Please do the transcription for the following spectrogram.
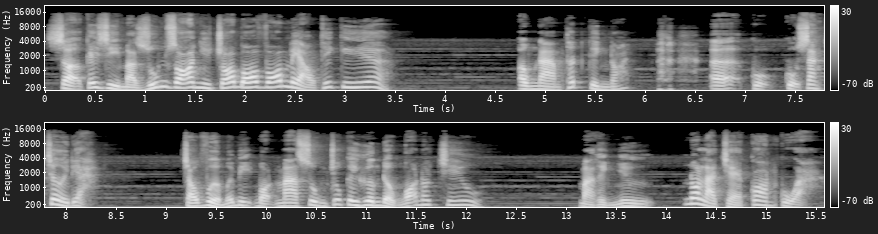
Sợ cái gì mà rúm gió như chó bó vó mèo thế kia? Ông Nam thất kinh nói. À, cụ, cụ sang chơi đi à? Cháu vừa mới bị bọn ma sung chỗ cây hương đầu ngõ nó trêu. Mà hình như nó là trẻ con cụ à?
